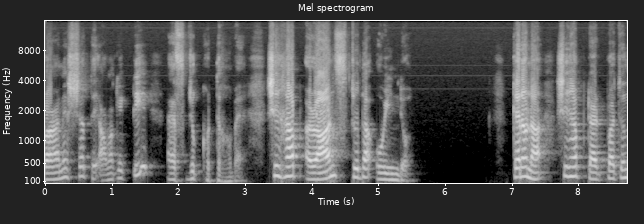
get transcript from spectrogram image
রানের সাথে আমাকে একটি এস যোগ করতে হবে। Sihab runs to the window কেননা সিহাব থার্ড পার্সন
